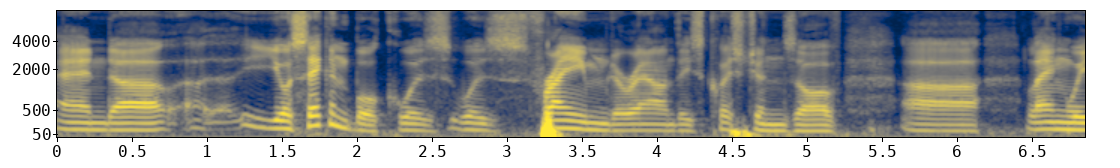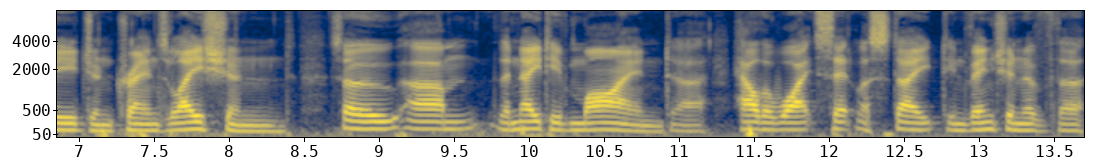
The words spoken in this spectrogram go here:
And uh, uh, your second book was, was framed around these questions of uh, language and translation. So, um, the native mind, uh, how the white settler state, invention of the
